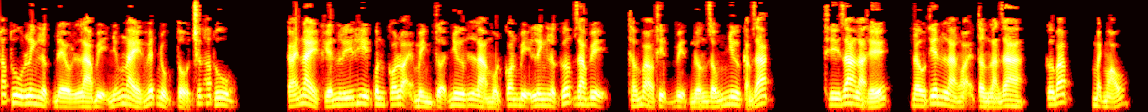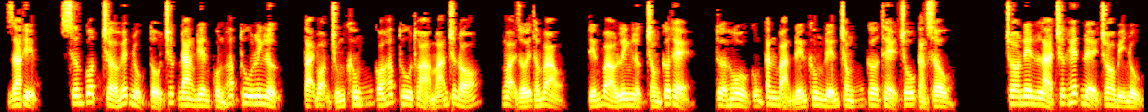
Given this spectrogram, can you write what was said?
hấp thu linh lực đều là bị những này huyết nhục tổ chức hấp thu. Cái này khiến lý hy quân có loại mình tựa như là một con bị linh lực ướp gia vị, thấm vào thịt vịt nướng giống như cảm giác. Thì ra là thế, đầu tiên là ngoại tầng làn da, cơ bắp, mạch máu, da thịt, xương cốt chờ huyết nhục tổ chức đang điên cuồng hấp thu linh lực, tại bọn chúng không có hấp thu thỏa mãn trước đó, ngoại giới thấm vào, tiến vào linh lực trong cơ thể, tựa hồ cũng căn bản đến không đến trong cơ thể chỗ càng sâu. Cho nên là trước hết để cho bị đủ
